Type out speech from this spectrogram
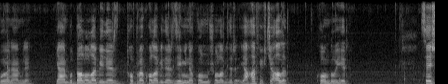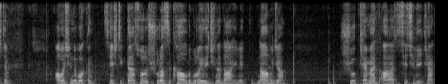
Bu önemli. Yani bu dal olabilir, toprak olabilir, zemine konmuş olabilir. Ya hafifçe alın konduğu yeri. Seçtim. Ama şimdi bakın seçtikten sonra şurası kaldı. Burayı da içine dahil ettim. Ne yapacağım? Şu kement araç seçiliyken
